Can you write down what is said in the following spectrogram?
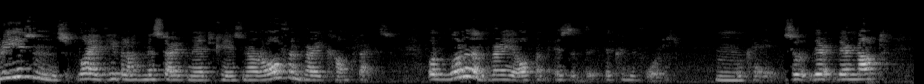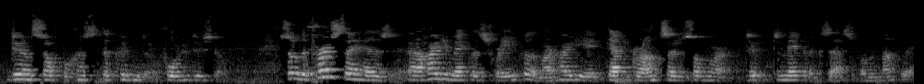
reasons why people have missed out in education are often very complex. But one of them very often is that they, they couldn't afford it. Mm. Okay, so they're, they're not doing stuff because they couldn't afford to do stuff. So the first thing is uh, how do you make this free for them, or how do you get grants out of somewhere to, to make it accessible in that way?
